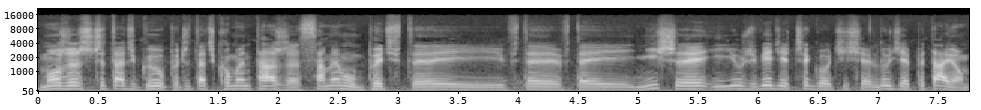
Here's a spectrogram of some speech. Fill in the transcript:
Możesz czytać grupy, czytać komentarze, samemu być w tej, w, tej, w tej niszy i już wiedzieć, czego ci się ludzie pytają.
